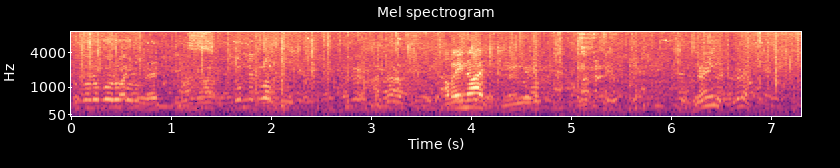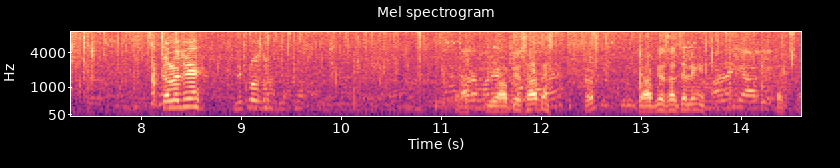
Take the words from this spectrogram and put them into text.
रुको रुको रुको तुम निकलो अबे ना नहीं चलो जी निकलो तुम ये आपके साथ हैं है? हाँ? ये आपके साथ चलेंगे अच्छा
